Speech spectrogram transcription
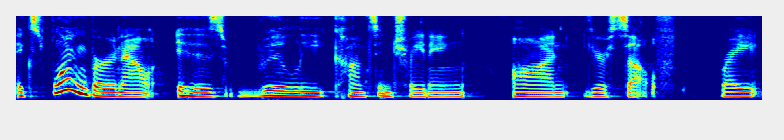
exploring burnout is really concentrating on yourself, right?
